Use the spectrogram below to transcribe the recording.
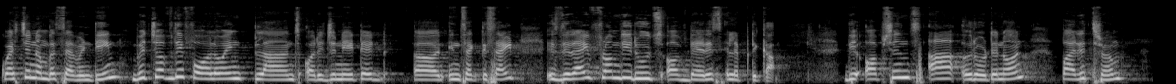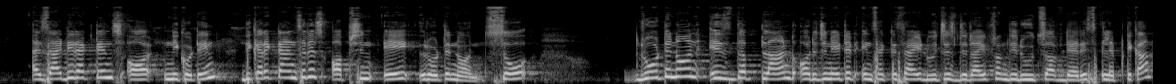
Question number 17. Which of the following plants originated uh, insecticide is derived from the roots of Derris elliptica? The options are rotenone, pyrethrum, azadirachtins or nicotine? The correct answer is option A, rotenone. So, rotenone is the plant originated insecticide which is derived from the roots of Derris elliptica,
